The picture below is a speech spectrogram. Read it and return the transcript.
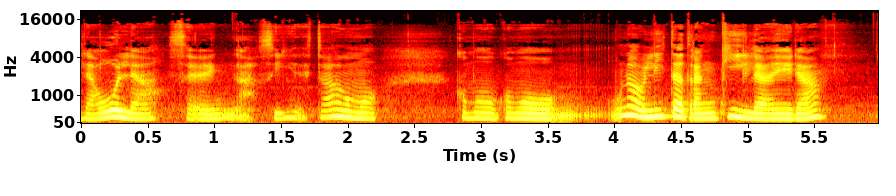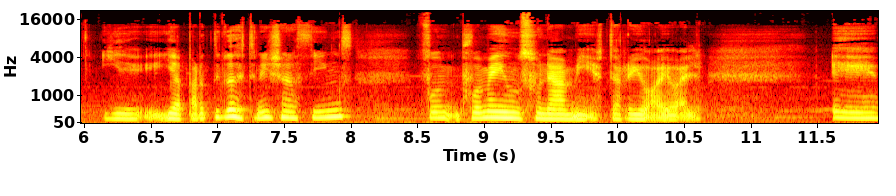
la ola se venga, ¿sí? Estaba como como, como una olita tranquila era. Y, a partir de Stranger Things fue, fue medio un tsunami este revival. Eh,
